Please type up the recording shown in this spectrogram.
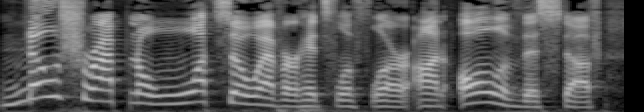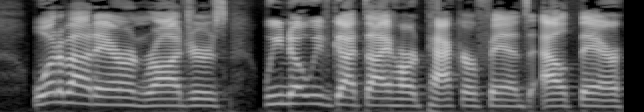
No shrapnel whatsoever hits LaFleur on all of this stuff. What about Aaron Rodgers? We know we've got diehard Packer fans out there.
